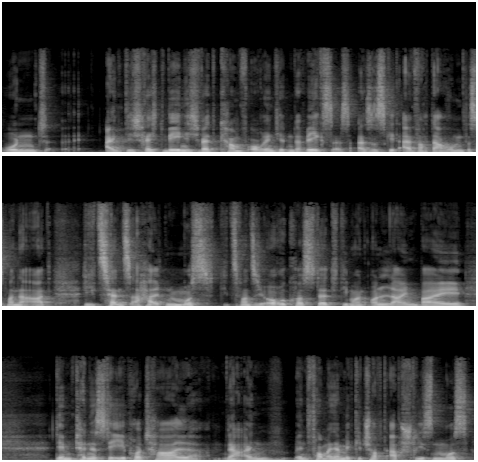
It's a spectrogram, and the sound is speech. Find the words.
und eigentlich recht wenig wettkampforientiert unterwegs ist. Also es geht einfach darum, dass man eine Art Lizenz erhalten muss, die 20 Euro kostet, die man online bei dem Tennis.de Portal ja, in Form einer Mitgliedschaft abschließen muss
